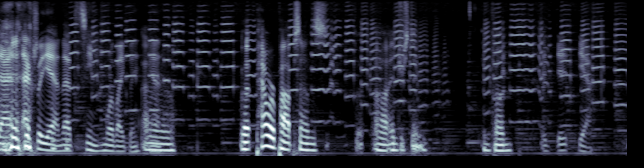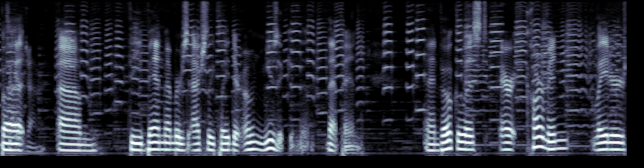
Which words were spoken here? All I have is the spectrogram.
that actually, yeah, that seems more likely. I yeah. don't know. But power pop sounds uh, interesting and fun. It, it, yeah. But um, the band members actually played their own music in the, that band. And vocalist Eric Carmen later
